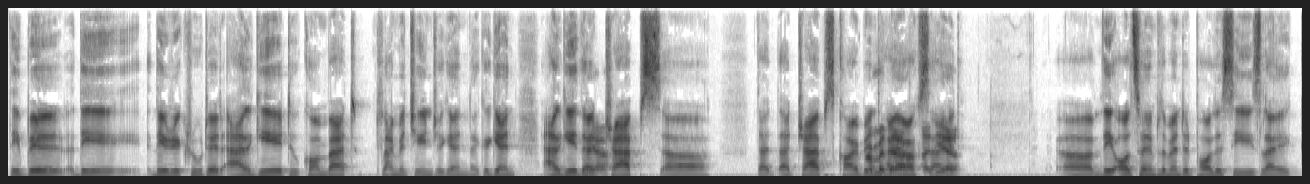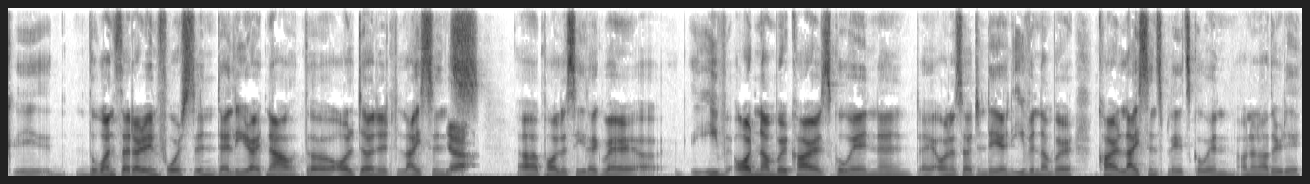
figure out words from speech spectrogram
They built they they recruited algae to combat climate change again. Like again, algae that Yeah. traps uh, that that traps carbon dioxide. Um, they also implemented policies like eh, the ones that are enforced in Delhi right now, the alternate license. Uh, policy, like where uh, ev- odd number cars go in and uh, on a certain day, and even number car license plates go in on another day.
